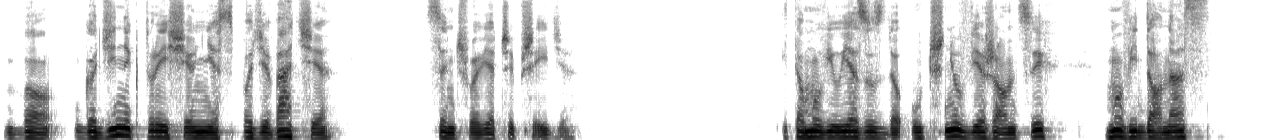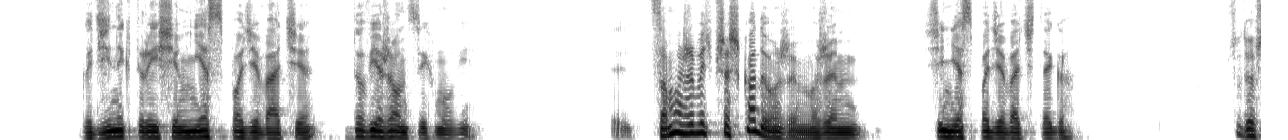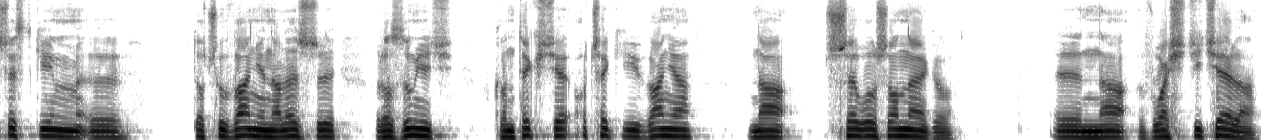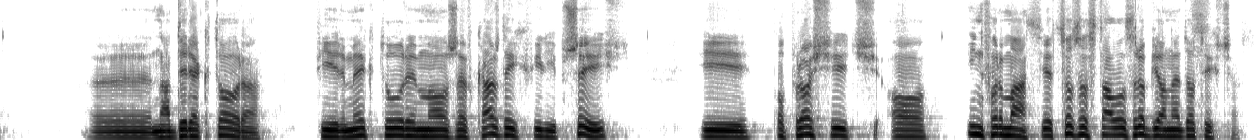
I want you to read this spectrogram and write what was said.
bo godziny, której się nie spodziewacie, Syn Człowieczy przyjdzie. I to mówił Jezus do uczniów wierzących, mówi do nas, godziny, której się nie spodziewacie, do wierzących mówi. Co może być przeszkodą, że możemy się nie spodziewać tego? Przede wszystkim y, to czuwanie należy rozumieć w kontekście oczekiwania na przełożonego, y, na właściciela, y, na dyrektora firmy, który może w każdej chwili przyjść i poprosić o informację, co zostało zrobione dotychczas.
